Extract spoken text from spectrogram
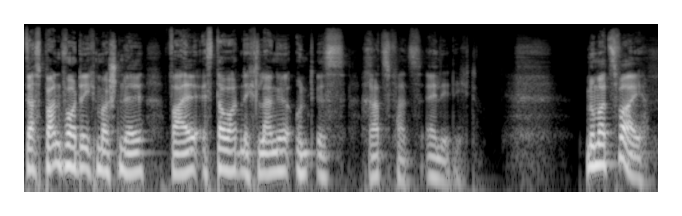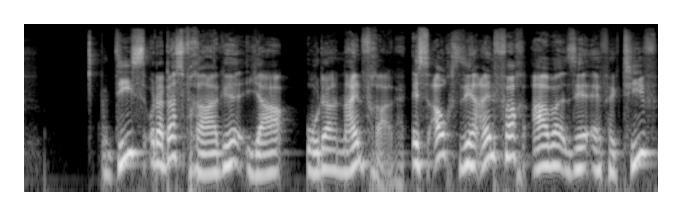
das beantworte ich mal schnell, weil es dauert nicht lange und ist ratzfatz erledigt. Nummer zwei, dies oder das Frage, ja oder Nein Frage. Ist auch sehr einfach, aber sehr effektiv,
